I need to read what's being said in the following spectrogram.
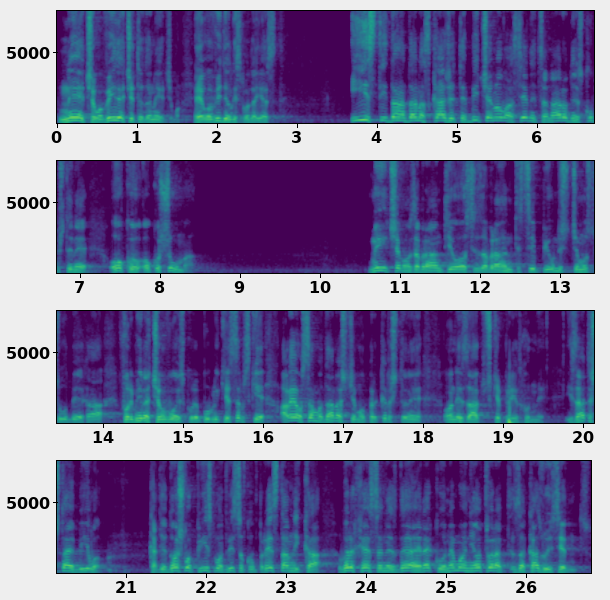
nećemo, vidjet ćete da nećemo. Evo vidjeli smo da jeste. Isti dan danas kažete bit će nova sjednica Narodne skupštine oko, oko šuma. Mi ćemo zabraniti OSI, zabraniti CIPI, uništit ćemo sud BiH, formirat ćemo vojsku Republike Srpske, ali evo samo danas ćemo prekršiti one zaključke prethodne. I znate šta je bilo? Kad je došlo pismo od visokog predstavnika, vrh SNSD-a je rekao nemoj ni otvarat, zakazuj sjednicu.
